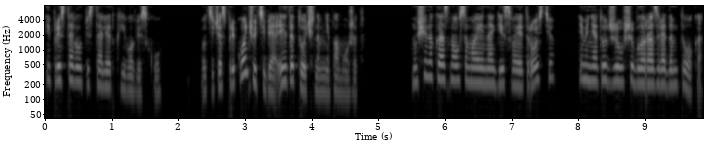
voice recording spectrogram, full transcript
и приставил пистолет к его виску. «Вот сейчас прикончу тебя, и это точно мне поможет». Мужчина коснулся моей ноги своей тростью, и меня тут же ушибло разрядом тока.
